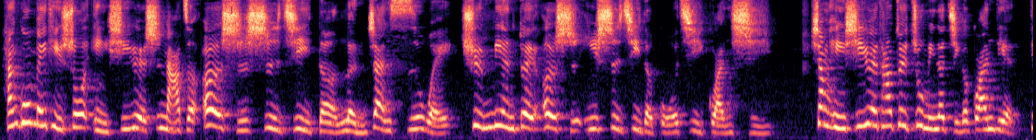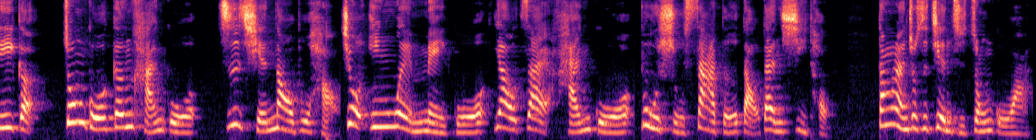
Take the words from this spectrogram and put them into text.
韩国媒体说，尹锡悦是拿着二十世纪的冷战思维去面对二十一世纪的国际关系。像尹锡悦他最著名的几个观点，第一个，中国跟韩国之前闹不好，就因为美国要在韩国部署萨德导弹系统，当然就是剑指中国啊。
